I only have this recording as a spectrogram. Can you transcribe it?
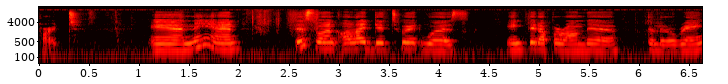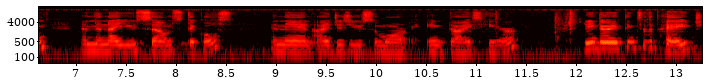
part. And then this one, all I did to it was inked it up around the, the little ring and then I used some stickles and then I just used some more ink dyes here didn't do anything to the page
